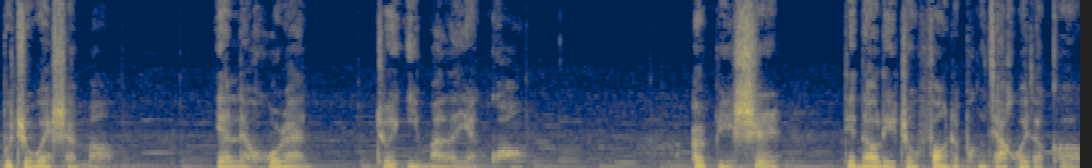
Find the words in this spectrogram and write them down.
不知为什么，眼泪忽然就溢满了眼眶。而彼时，电脑里正放着彭佳慧的歌，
